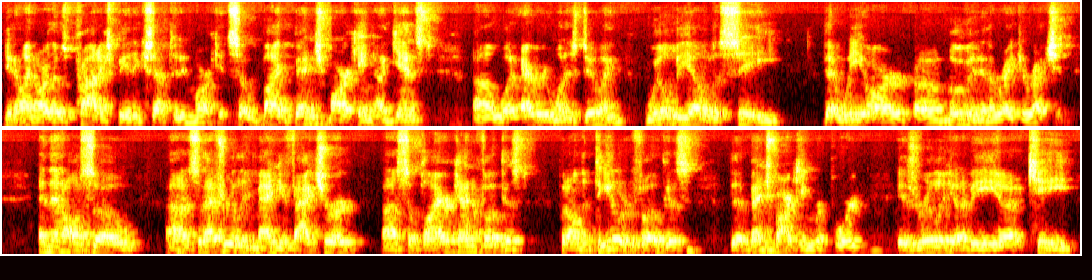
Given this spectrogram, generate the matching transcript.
You know, and are those products being accepted in market? So by benchmarking against uh, what everyone is doing, we'll be able to see that we are uh, moving in the right direction. And then also, Uh, so that's really manufacturer uh, supplier kind of focused. But on the dealer focus, the benchmarking report is really going to be uh, key.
